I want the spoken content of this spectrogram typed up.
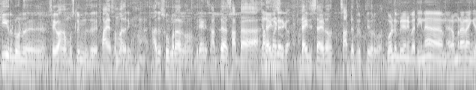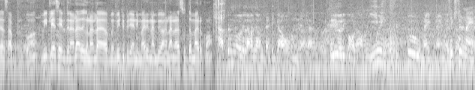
கீர்னு ஒன்று செய்வாங்க முஸ்லீம் இது பாயசம் மாதிரி. அது சூப்பராக இருக்கும். பிரியாணி சாப்பிட்டு அது சாப்பிட்டா டைஜஸ்ட் ஆகிடும் சாப்பிட்ட திருப்தி இருக்கும். கோல்டன் பிரியாணி பார்த்தீங்கன்னா ரொம்ப நேரம் இங்கே தான் சாப்பிட்ருப்போம் வீட்டிலே செய்கிறதுனால அது நல்ல வீட்டு பிரியாணி மாதிரி நம்பி வாங்கலாம் நல்லா சுத்தமாக இருக்கும். ஆஃப்டர்நூன் ஒரு லெவன் லெவன் தேர்ட்டிக்கு பண்ணுறாங்க ஒரு த்ரீ வரைக்கும் ஓடும். அப்புறம் evening six to night nine six to nine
